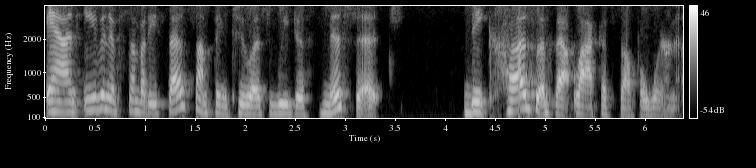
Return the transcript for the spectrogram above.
And even if somebody says something to us, we dismiss it because of that lack of self awareness.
